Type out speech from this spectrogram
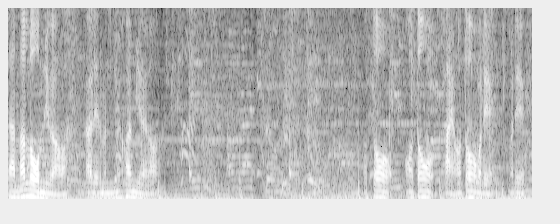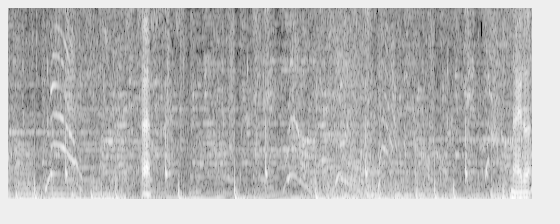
ดันแล้วโลมดีกว่าวะการเรียนมันไม่ค่อยมีอะไรแล้ว ออโต้ ออโต้ สายออโต้ มาเดมาเดแปดไหนด้วย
